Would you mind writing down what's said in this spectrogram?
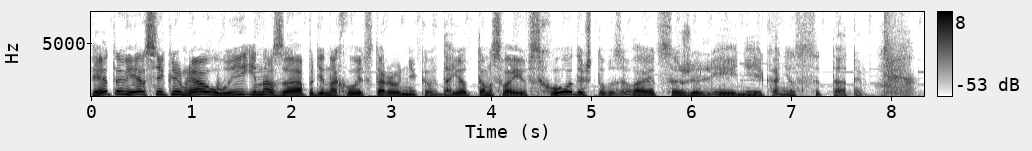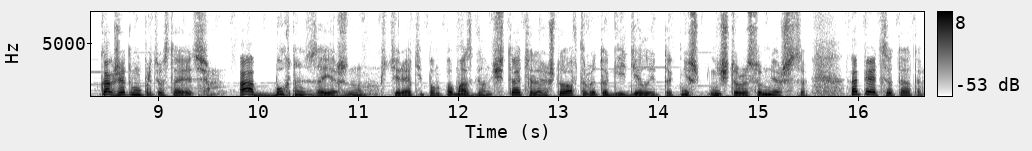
Эта версия Кремля, увы, и на Западе находит сторонников, дает там свои всходы, что вызывает сожаление. Конец цитаты. Как же этому противостоять? А бухнуть заезженным стереотипом по мозгам читателя, что автор в итоге и делает так, ничтоже сумняшься. Опять цитата.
